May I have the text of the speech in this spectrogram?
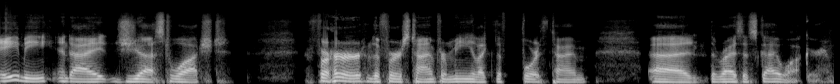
Amy and I just watched for her the first time, for me like the fourth time, uh, The Rise of Skywalker.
